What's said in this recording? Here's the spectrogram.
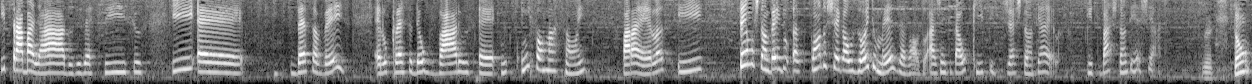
e trabalhados, exercícios. E é, dessa vez, é, Lucrécia deu várias é, informações para elas e temos também, é, quando chega aos oito meses, Evaldo, a gente dá o kit gestante a elas. Kit bastante recheado. Então,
